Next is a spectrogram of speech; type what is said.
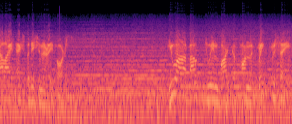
Allied Expeditionary Force. You are about to embark upon the Great Crusade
